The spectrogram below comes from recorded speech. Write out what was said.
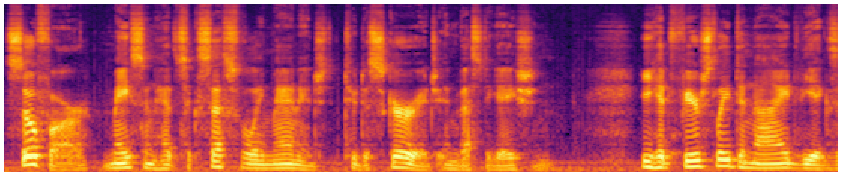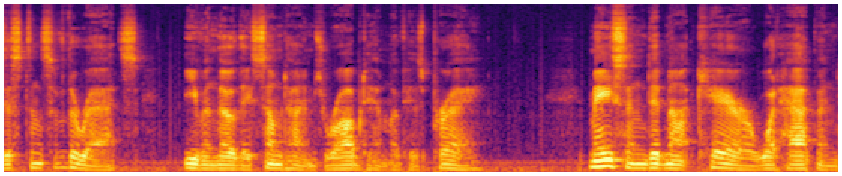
So far, Mason had successfully managed to discourage investigation. He had fiercely denied the existence of the rats, even though they sometimes robbed him of his prey. Mason did not care what happened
